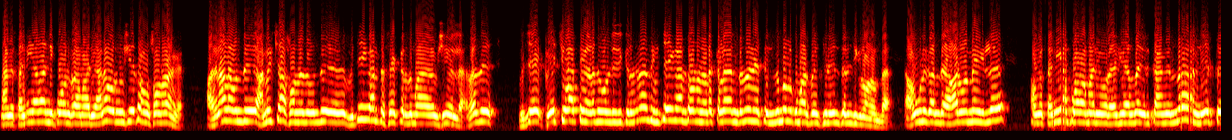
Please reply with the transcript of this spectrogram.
நாங்கள் தனியாக தான் நிற்போன்ற மாதிரியான ஒரு விஷயத்தை அவங்க சொல்கிறாங்க அதனால் வந்து அமித்ஷா சொன்னது வந்து விஜயகாந்தை சேர்க்கறது மா- விஷயம் இல்லை. அதாவது விஜய் பேச்சுவார்த்தை நடந்து கொண்டிருக்கிறதுனா அது விஜயகாந்தோட நடக்கலன்றது நேற்று நிர்மல்குமார் பேச்சிலேருந்து தெரிஞ்சுக்கணும் நம்ம. அவங்களுக்கு அந்த ஆர்வமே இல்லை. அவங்க தனியாக போகிற மாதிரி ஒரு ஐடியாவில் தான் இருக்காங்கன்னா தான் நேற்று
